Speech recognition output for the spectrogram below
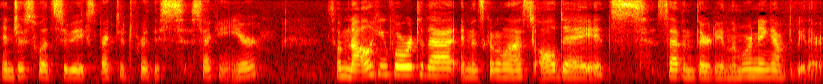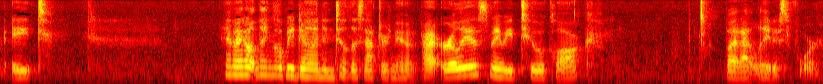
and just what's to be expected for this second year. So I'm not looking forward to that, and it's gonna last all day. It's 7.30 in the morning, I have to be there at 8. And I don't think I'll be done until this afternoon. At earliest, maybe 2 o'clock, but at latest 4.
